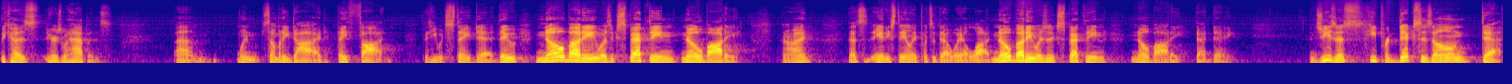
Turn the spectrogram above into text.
Because here's what happens um, when somebody died, they thought that he would stay dead. They, nobody was expecting no body. All right? That's Andy Stanley puts it that way a lot. Nobody was expecting no body that day. And Jesus, he predicts his own death.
